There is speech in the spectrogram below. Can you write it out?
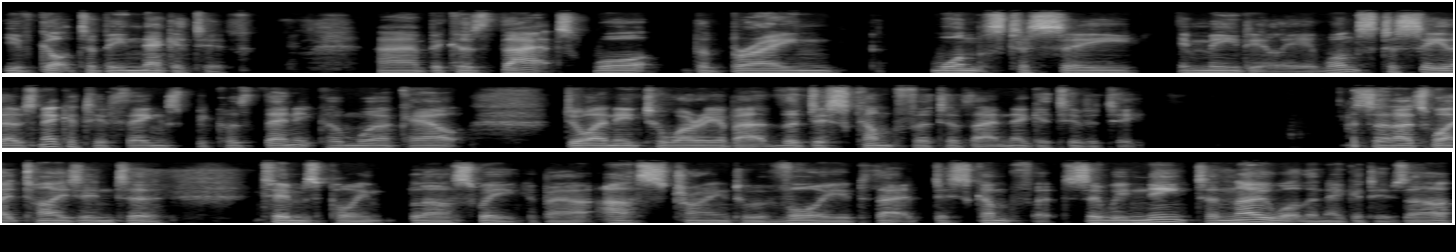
you've got to be negative. Uh, because that's what the brain wants to see immediately. It wants to see those negative things because then it can work out do I need to worry about the discomfort of that negativity? So that's why it ties into Tim's point last week about us trying to avoid that discomfort. So we need to know what the negatives are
